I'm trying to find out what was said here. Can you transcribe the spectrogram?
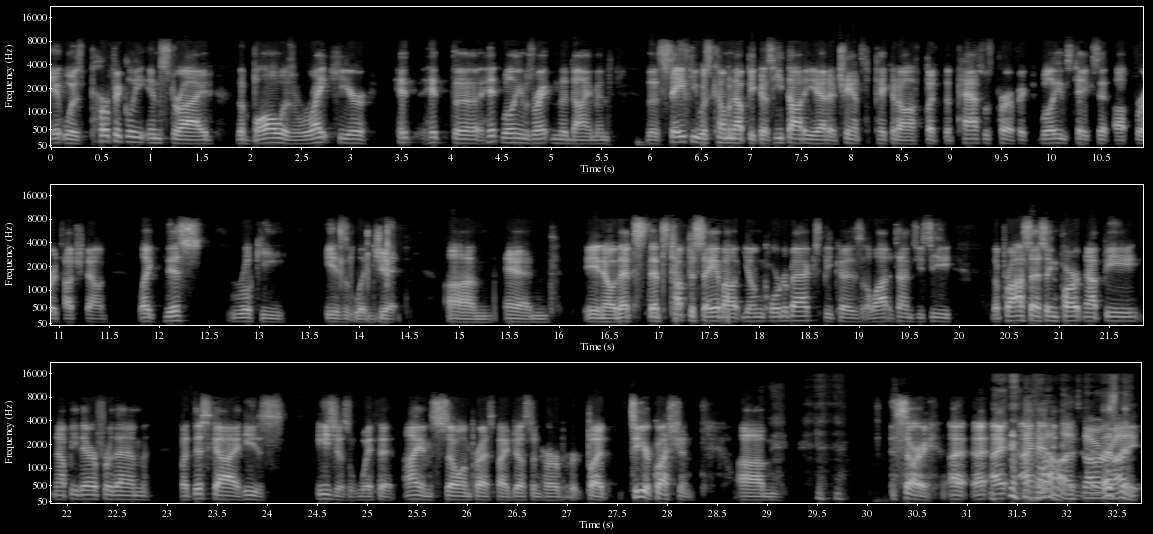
it was perfectly in stride. The ball was right here, hit hit the hit Williams right in the diamond. The safety was coming up because he thought he had a chance to pick it off, but the pass was perfect. Williams takes it up for a touchdown. Like this rookie is legit. Um, and you know that's that's tough to say about young quarterbacks because a lot of times you see the processing part not be not be there for them. But this guy, he's he's just with it. I am so impressed by Justin Herbert. But to your question, um, sorry, I I, I, I had no, it's all right.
